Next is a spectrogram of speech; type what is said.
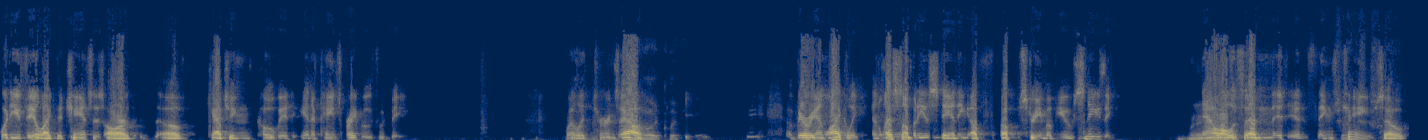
What do you feel like the chances are of catching COVID in a paint spray booth would be? Well, it turns out unlikely. very unlikely, unless somebody is standing up upstream of you sneezing. Right. Now all of a sudden it, it, things change. So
